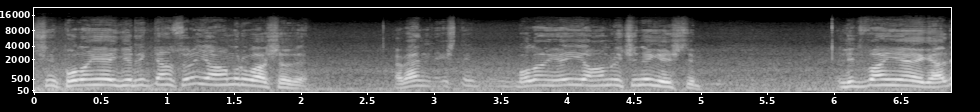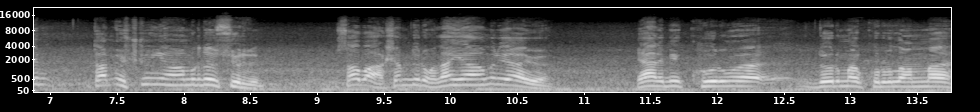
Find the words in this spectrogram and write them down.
Şimdi Polonya'ya girdikten sonra yağmur başladı. Ya Ben işte Polonya'yı yağmur içinde geçtim. Litvanya'ya geldim. Tam üç gün yağmurda sürdüm. Sabah akşam durmadan yağmur yağıyor. Yani bir kurma, durma, kurulanma,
